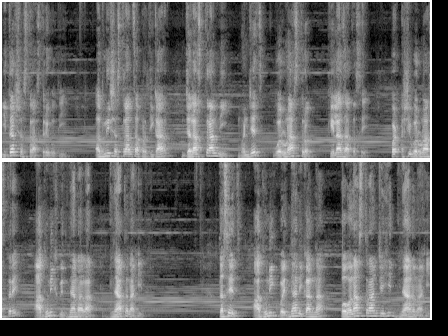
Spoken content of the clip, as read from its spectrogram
इतर शस्त्रास्त्रे होती. अग्निशस्त्रांचा प्रतिकार जलास्त्रांनी म्हणजेच वरुणास्त्र केला जात असे. पण अशी वरुणास्त्रे आधुनिक विज्ञानाला ज्ञात नाहीत. तसेच आधुनिक वैज्ञानिकांना पवनास्त्रांचेही ज्ञान नाही.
